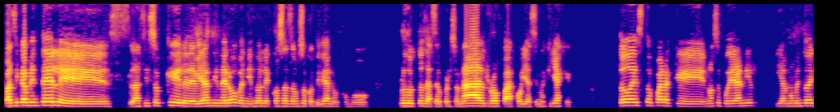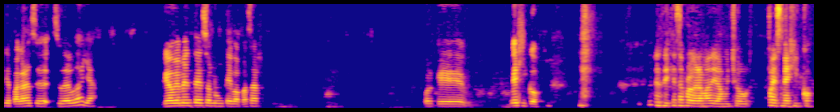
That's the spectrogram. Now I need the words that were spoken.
Básicamente les las hizo que le debieran dinero vendiéndole cosas de uso cotidiano, como productos de aseo personal, ropa, joyas y maquillaje. Todo esto para que no se pudieran ir y al momento de que pagaran su, su deuda ya. Que obviamente eso nunca iba a pasar. Porque México, les dije ese programa dirá mucho, pues México.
